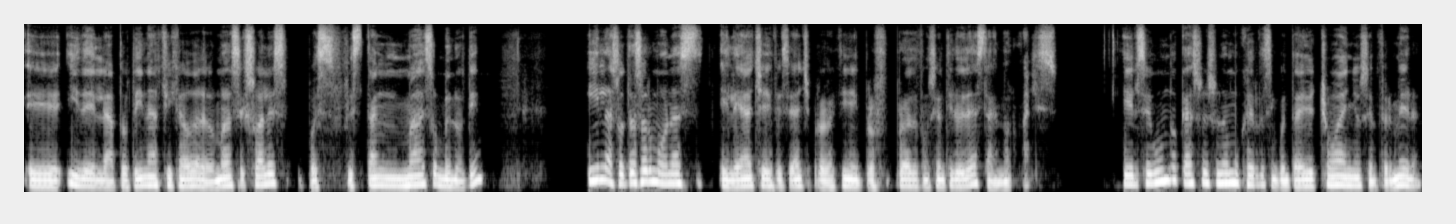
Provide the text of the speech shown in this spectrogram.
eh, y de la proteína fijadora de las hormonas sexuales, pues están más o menos bien. Y las otras hormonas, LH, FSH, prolactina y pruebas de función tiroidea, están normales. El segundo caso es una mujer de 58 años, enfermera,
